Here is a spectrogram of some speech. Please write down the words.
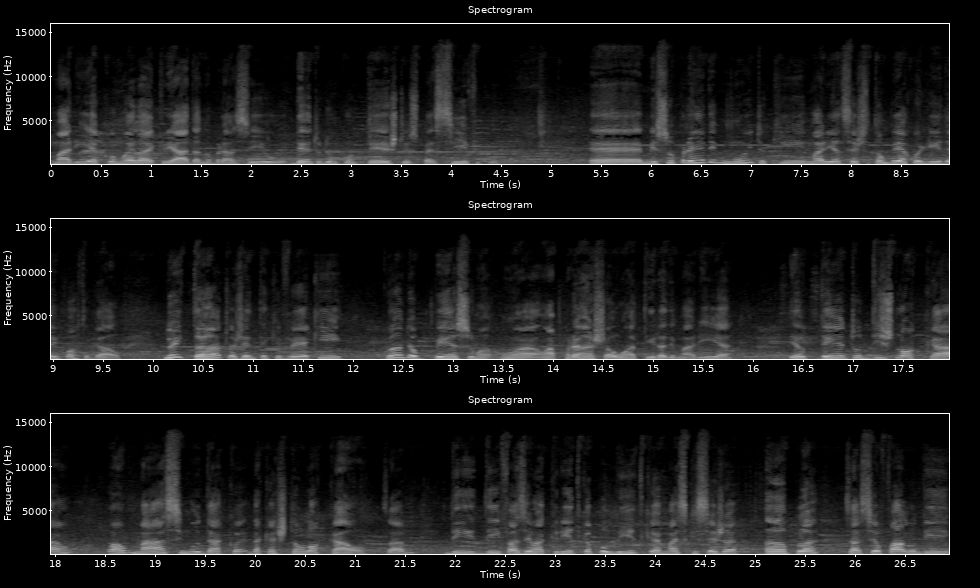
Maria, como ela é criada no Brasil, dentro de um contexto específico, é, me surpreende muito que Maria seja tão bem acolhida em Portugal. No entanto, a gente tem que ver que quando eu penso uma, uma, uma prancha ou uma tira de Maria, eu tento deslocar ao máximo da, da questão local, sabe? De, de fazer uma crítica política, mas que seja ampla. Sabe? Se eu falo de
